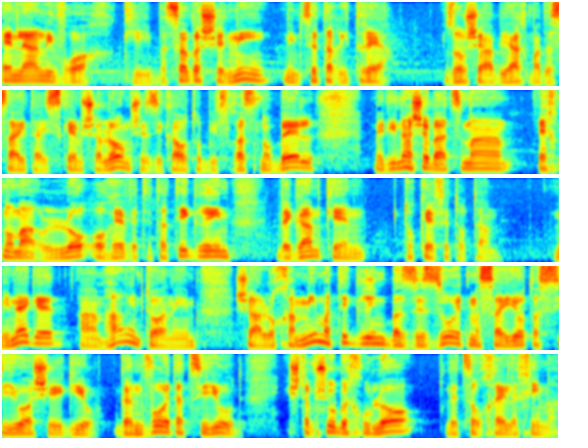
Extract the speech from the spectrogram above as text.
אין לאן לברוח, כי בצד השני נמצאת אריתריאה. זו שאבי אחמד עשה איתה הסכם שלום, שזיכה אותו בפרס נובל, מדינה שבעצמה, איך נאמר, לא אוהבת את הטיגרים, וגם כן תוקפת אותם. מנגד, האמהרים טוענים שהלוחמים הטיגרים בזזו את משאיות הסיוע שהגיעו, גנבו את הציוד, השתמשו בכולו לצורכי לחימה.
